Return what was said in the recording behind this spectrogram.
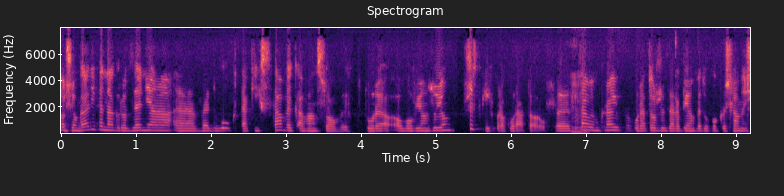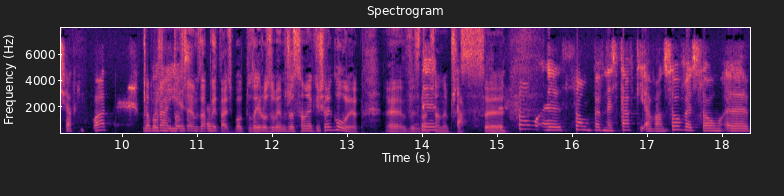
osiągali wynagrodzenia e, według takich stawek awansowych, które obowiązują wszystkich prokuratorów. E, W Mhm. całym kraju prokuratorzy zarabiają według określonej siatki płat, No właśnie o to jest chciałem zapytać, bo tutaj rozumiem, że są jakieś reguły e, wyznaczane E, przez... E, Są, e, są pewne stawki awansowe, są, e,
